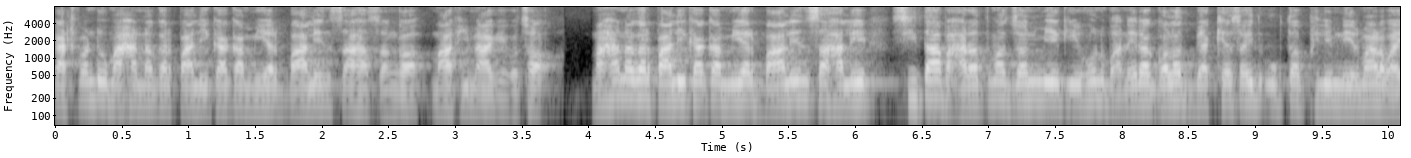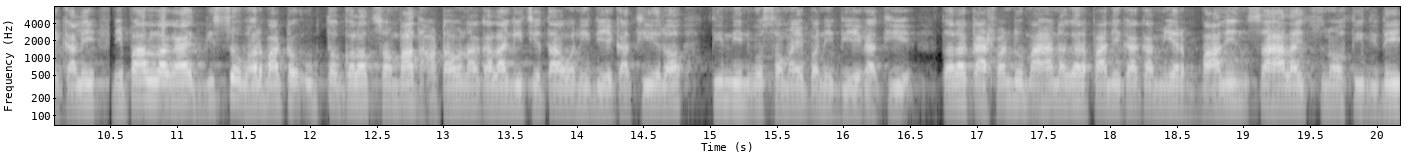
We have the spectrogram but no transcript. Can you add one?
काठमाडौँ महानगरपालिकाका मेयर बालेन शाहसँग माफी मागेको छ। महानगरपालिकाका मेयर बालेन शाहले सीता भारतमा जन्मिएकी हुन् भनेर गलत व्याख्यासहित उक्त फिल्म निर्माण भएकाले नेपाल लगायत विश्वभरबाट उक्त गलत संवाद हटाउनका लागि चेतावनी दिएका थिए र तिन दिनको समय पनि दिएका थिए। तर काठमाडौँ महानगरपालिकाका मेयर बालेन शाहलाई चुनौती दिँदै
